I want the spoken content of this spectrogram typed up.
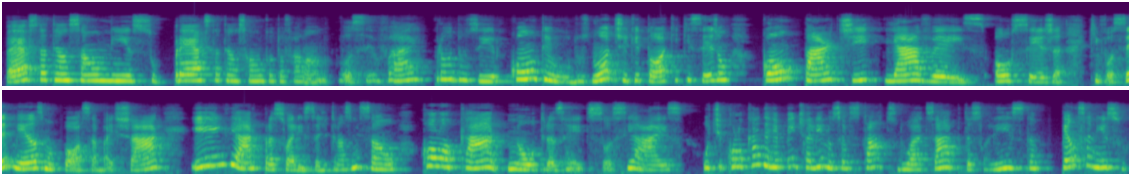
Presta atenção nisso, presta atenção no que eu tô falando. Você vai produzir conteúdos no TikTok que sejam compartilháveis, ou seja, que você mesmo possa baixar e enviar para sua lista de transmissão, colocar em outras redes sociais, o te colocar de repente ali no seu status do WhatsApp, da sua lista. Pensa nisso.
